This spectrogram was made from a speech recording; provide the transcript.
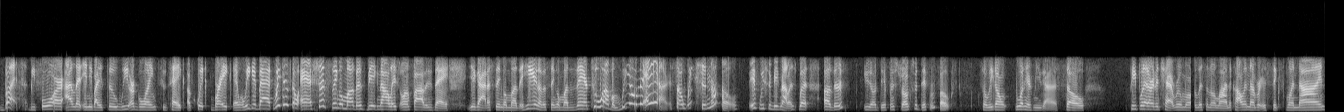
But before I let anybody through, we are going to take a quick break. And when we get back, we just going to ask should single mothers be acknowledged on Father's Day? You got a single mother here, another single mother there, two of them. We on the air. So we should know if we should be acknowledged. But others, you know, different strokes for different folks. So we going we want to hear from you guys. So people that are in the chat room or listen online, the calling number is six one nine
